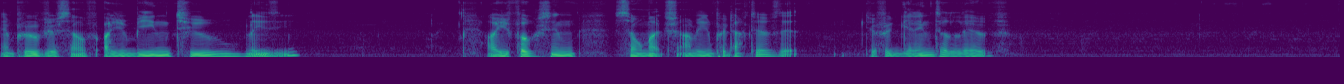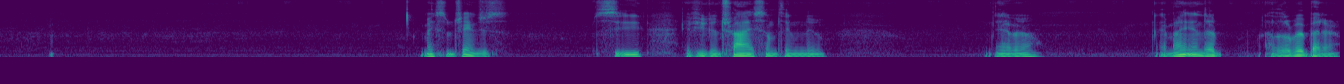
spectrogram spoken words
improve yourself? Are you being too lazy? Are you focusing so much on being productive that you're forgetting to live? Make some changes. See if you can try something new. You never know. It might end up a little bit better.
